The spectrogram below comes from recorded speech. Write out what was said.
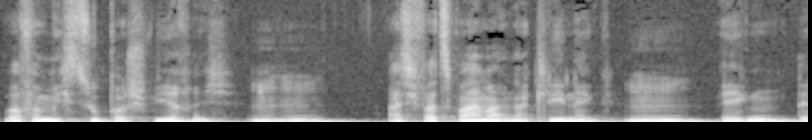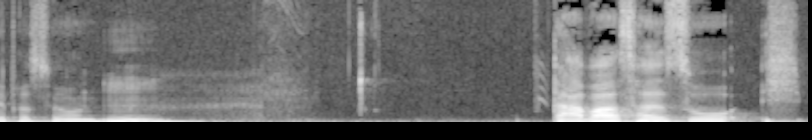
war für mich super schwierig. Mhm also ich war zweimal in der Klinik mhm. wegen Depression. Mhm. Da war es halt so, ich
